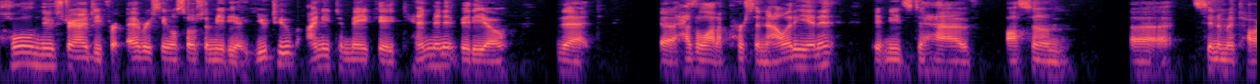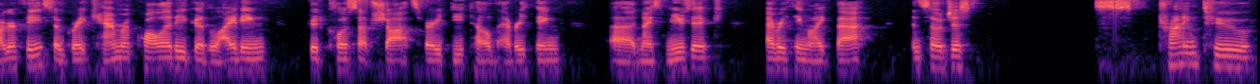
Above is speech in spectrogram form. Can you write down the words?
whole new strategy for every single social media. YouTube, I need to make a 10 minute video that uh, has a lot of personality in it. It needs to have awesome uh, cinematography, so great camera quality, good lighting, good close up shots, very detailed everything, uh, nice music, everything like that. And so just trying to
